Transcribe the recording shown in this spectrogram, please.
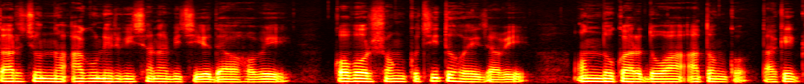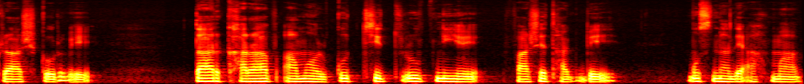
তার জন্য আগুনের বিছানা বিছিয়ে দেওয়া হবে, কবর সংকুচিত হয়ে যাবে, অন্ধকার দোয়া আতঙ্ক তাকে গ্রাস করবে। তার খারাপ আমল কুচ্ছিত রূপ নিয়ে পাশে থাকবে। মুসনাদে আহমদ।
